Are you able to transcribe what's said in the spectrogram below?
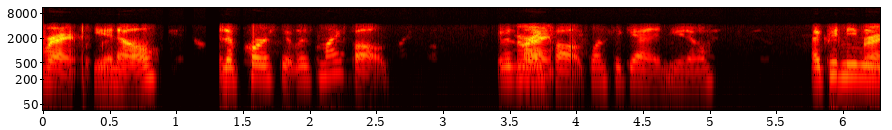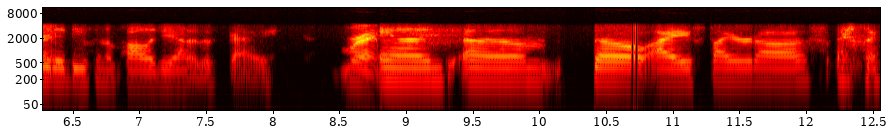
Right. you know. And of course, it was my fault. It was my fault once again, you know. I couldn't even Right. get a decent apology out of this guy. Right. And um so I fired off I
